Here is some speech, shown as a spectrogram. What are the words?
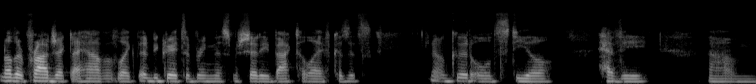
another project I have of like that'd be great to bring this machete back to life because it's you know good old steel, heavy, um,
